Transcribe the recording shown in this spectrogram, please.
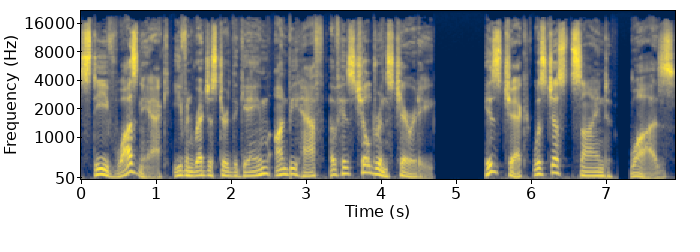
Steve Wozniak even registered the game on behalf of his children's charity. His check was just signed Woz.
